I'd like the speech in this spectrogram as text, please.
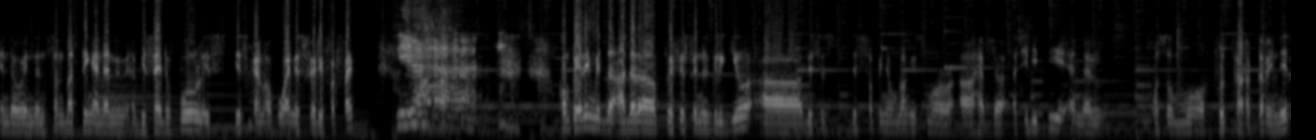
in the in the sunbathing and then beside the pool is this kind of wine is very perfect. Yeah. comparing with the other uh, previous Pinot Grigio, uh, this is this Sauvignon Blanc is more uh, have the acidity and then also more fruit character in it.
